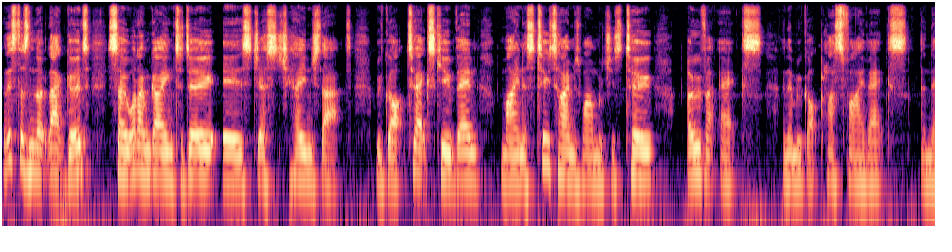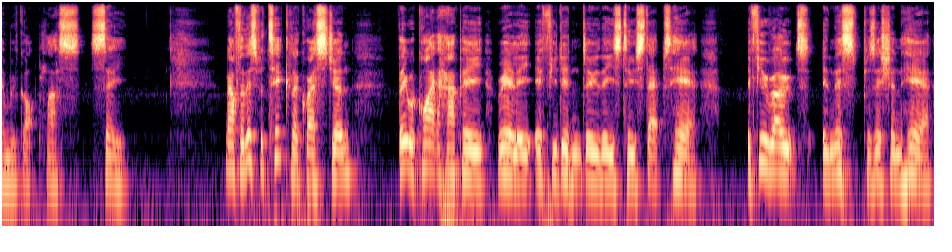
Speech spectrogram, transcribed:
Now this doesn't look that good so what I'm going to do is just change that. We've got 2x cubed then minus 2 times 1 which is 2 over x and then we've got plus 5x and then we've got plus c. Now for this particular question they were quite happy really if you didn't do these two steps here. If you wrote in this position here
